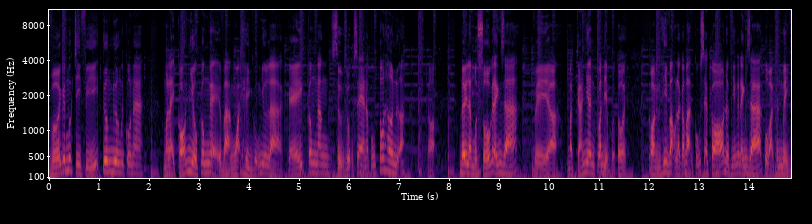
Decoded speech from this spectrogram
với cái mức chi phí tương đương với Kona mà lại có nhiều công nghệ và ngoại hình cũng như là cái công năng sử dụng xe nó cũng tốt hơn nữa. Đó. Đây là một số cái đánh giá về à, mặt cá nhân quan điểm của tôi. Còn hy vọng là các bạn cũng sẽ có được những cái đánh giá của bản thân mình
